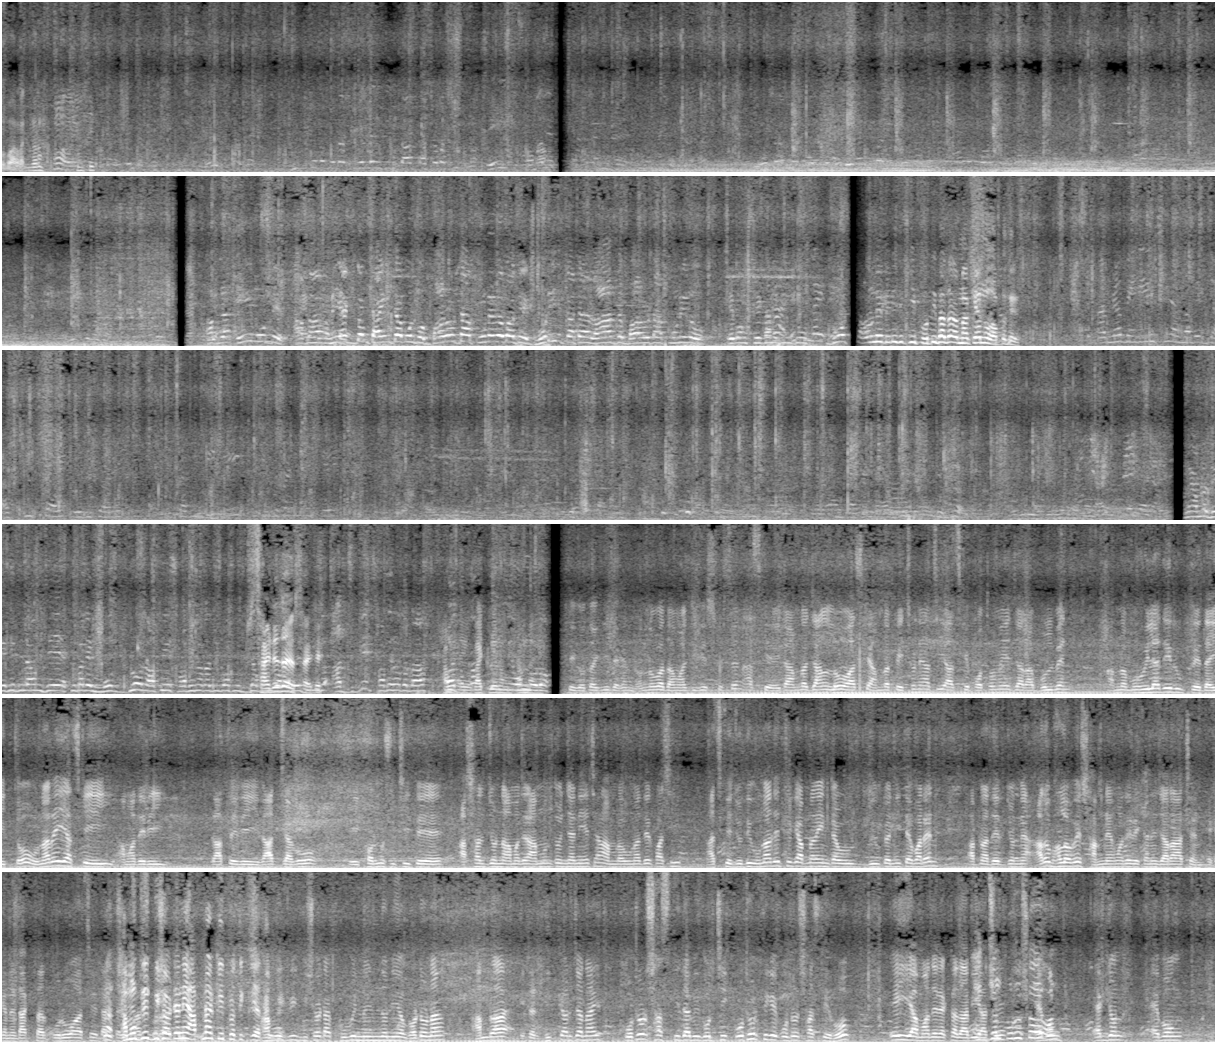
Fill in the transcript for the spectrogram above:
ভালো লাগবে না আপনার এই মুহূর্তে আপনার আমি একদম টাইমটা বলব বারোটা পনেরো বাজে ঘড়ির কাটা রাত বারোটা পনেরো এবং সেখানে কিন্তু ভোট কারণে বেরিয়েছে কি প্রতিবাদ না কেন আপনাদের? আমরা বেরিয়েছি আমাদের জাস্টিস চাই এই বিষয়ে মানে আমরা দেখেছিলাম যে একেবারে মধ্য রাতে স্বাধীনতা দিবস উদযাপন সাইডে করা যায়, হয়েছিল। সাইডে। আজকে স্বাধীনতাটা কথা কি দেখেন, ধন্যবাদ আমার জিজ্ঞেস করছেন। আজকে এটা আমরা জানলো, আজকে আমরা পেছনে আছি, আজকে প্রথমে যারা বলবেন, আমরা মহিলাদের উপরে দায়িত্ব, ওনারাই আজকে এই আমাদের এই রাতের এই রাত জাগো, এই কর্মসূচিতে আসার জন্য আমাদের আমন্ত্রণ জানিয়েছেন, আমরা ওনাদের পাশে। আজকে যদি ওনাদের থেকে আপনারা ইন্টারভিউটা নিতে পারেন আপনাদের জন্য আরও ভালো হবে। সামনে আমাদের এখানে যারা আছেন এখানে ডাক্তার পড়ুয়া আছে সামগ্রিক বিষয়টা নিয়ে আপনার কি প্রতিক্রিয়া সামগ্রিক বিষয়টা খুবই নিন্দনীয় ঘটনা। আমরা এটার ধিক্কার জানাই। কঠোর শাস্তি দাবি করছি। কঠোর থেকে কঠোর শাস্তি হোক এই আমাদের একটা দাবি আছে। এবং একজন এবং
